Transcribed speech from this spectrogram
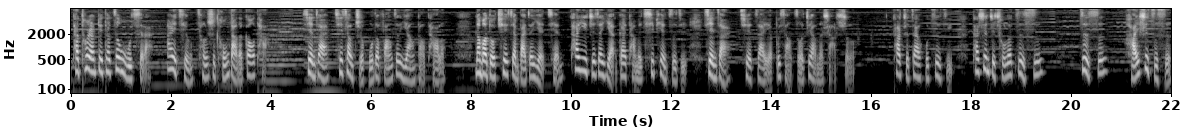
他突然对他憎恶起来。爱情曾是同打的高塔，现在却像纸糊的房子一样倒塌了。那么多缺陷摆在眼前，他一直在掩盖他们，欺骗自己，现在却再也不想做这样的傻事了。他只在乎自己，他甚至除了自私，自私还是自私。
